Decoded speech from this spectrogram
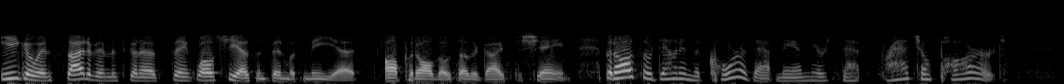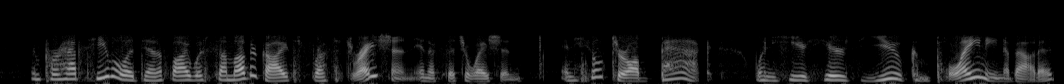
ego inside of him is going to think, well, she hasn't been with me yet. I'll put all those other guys to shame. But also down in the core of that man, there's that fragile part. And perhaps he will identify with some other guy's frustration in a situation, and he'll draw back when he hears you complaining about it.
